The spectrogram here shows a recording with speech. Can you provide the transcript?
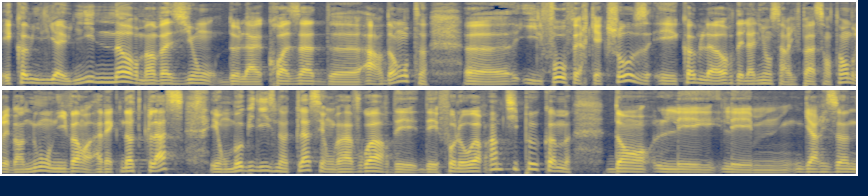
Et comme il y a une énorme invasion de la croisade euh, ardente, euh, il faut faire quelque chose. Et comme la Horde et l'Alliance n'arrivent pas à s'entendre, et ben nous on y va avec notre classe et on mobilise notre classe et on va avoir des, des followers un petit peu comme dans les, les hum, garrisons,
